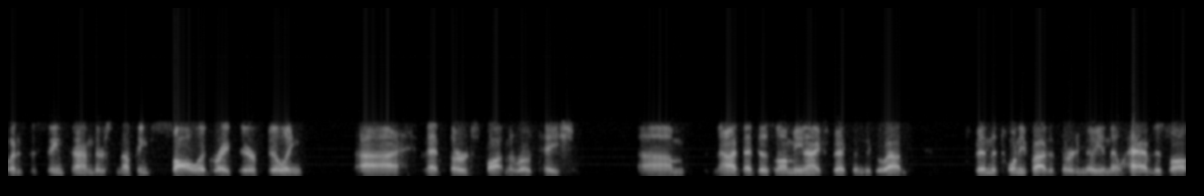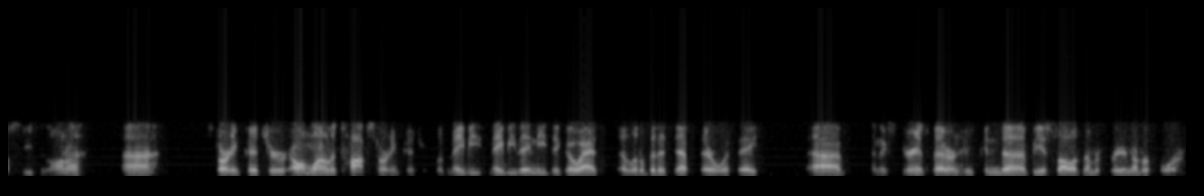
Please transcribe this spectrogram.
but at the same time, there's nothing solid right there filling uh, that third spot in the rotation. Um, now, that does not mean I expect them to go out and spend the 25 to 30 million they'll have this off season on a uh, starting pitcher on one of the top starting pitchers. But maybe maybe they need to go add a little bit of depth there with a uh, an experienced veteran who can uh, be a solid number three or number four.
